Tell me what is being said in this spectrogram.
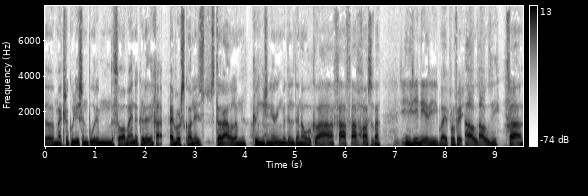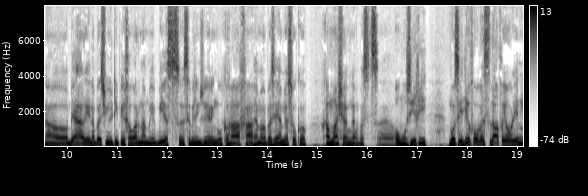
د میټریکولیشن پورې د ثوابای نه کړی دی ایډورډز کالج تر اغلم کې انجینرینګ مدل د نو کا خا خا خا انجینری بای پروفیشن او او زی خا نو بیا غي نه پس یو ټی پی خبر نه مې بي اس سیویل انجینرینګ وکړه خا خا نو پس یې مې سوکو خا ماشاءالله بس او موسیقي موسیقي خو بس دا خو یو ان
